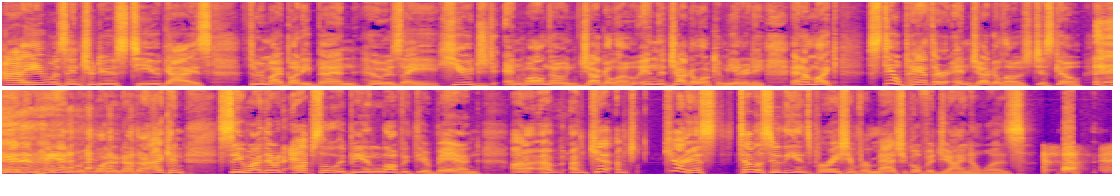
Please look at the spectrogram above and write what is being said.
I was introduced to you guys through my buddy Ben, who is a huge and well known juggalo in the juggalo community. And I'm like, Steel Panther and juggalos just go hand in hand with one another. I can see why they would absolutely be in love with your band. Uh, I'm, I'm, I'm curious. Tell us who the inspiration for Magical Vagina was.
